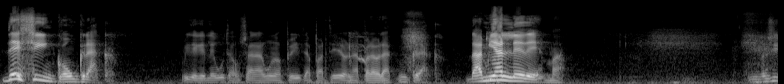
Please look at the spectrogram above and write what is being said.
De cinco, un crack. Viste que le gusta usar a algunos periodistas partidarios la palabra un crack. Damián Ledesma. No sé,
